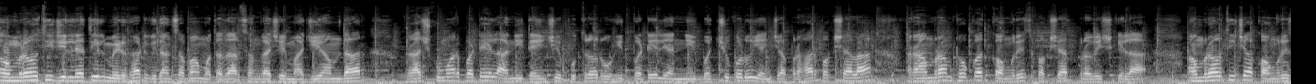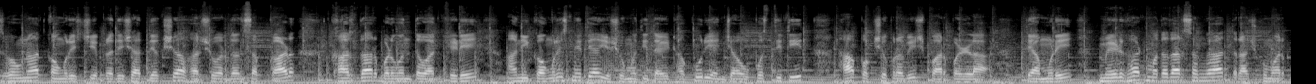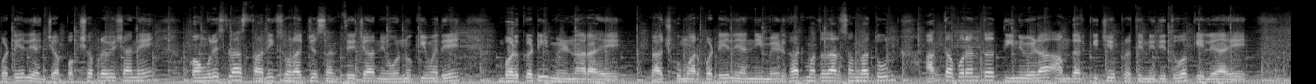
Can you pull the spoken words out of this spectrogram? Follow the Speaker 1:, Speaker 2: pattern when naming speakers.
Speaker 1: अमरावती जिल्ह्यातील मेळघाट विधानसभा मतदारसंघाचे माजी आमदार राजकुमार पटेल आणि त्यांचे पुत्र रोहित पटेल यांनी बच्चू कडू यांच्या प्रहार पक्षाला रामराम ठोकत काँग्रेस पक्षात प्रवेश केला. अमरावतीच्या काँग्रेस भवनात काँग्रेसचे प्रदेशाध्यक्ष हर्षवर्धन सपकाळ खासदार बळवंत वानखेडे आणि काँग्रेस नेत्या यशोमतीताई ठाकूर यांच्या उपस्थितीत हा पक्षप्रवेश पार पडला. त्यामुळे मेळघाट मतदारसंघात राजकुमार पटेल यांच्या पक्षप्रवेशाने काँग्रेसला स्थानिक स्वराज्य संस्थेच्या निवडणुकीमध्ये बळकटी मिळणार आहे. राजकुमार पटेल यांनी मेळघाट मतदारसंघातून आत्तापर्यंत तीन वेळा आमदारकीचे प्रतिनिधित्व केले आहे.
